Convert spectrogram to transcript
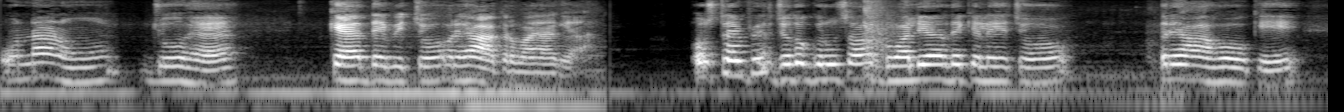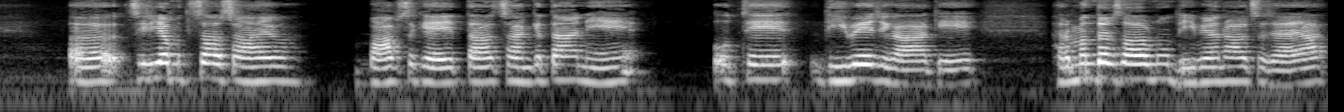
ਉਹਨਾਂ ਨੂੰ ਜੋ ਹੈ ਕੈਦ ਦੇ ਵਿੱਚੋਂ ਰਿਹਾ ਕਰਵਾਇਆ ਗਿਆ। ਉਸ ਟਾਈਮ ਫਿਰ ਜਦੋਂ ਗੁਰੂ ਸਾਹਿਬ ਗਵਾਲੀਅਰ ਦੇ ਕਿਲੇ ਚੋਂ ਰਿਹਾ ਹੋ ਕੇ ਅ, ਸ੍ਰੀ ਅੰਮ੍ਰਿਤਸਰ ਸਾਹਿਬ ਵਾਪਸ ਗਏ ਤਾਂ ਸੰਗਤਾਂ ਨੇ ਉੱਥੇ ਦੀਵੇ ਜਗਾ ਕੇ ਹਰਮੰਦਰ ਸਾਹਿਬ ਨੂੰ ਦੀਵਿਆਂ ਨਾਲ ਸਜਾਇਆ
